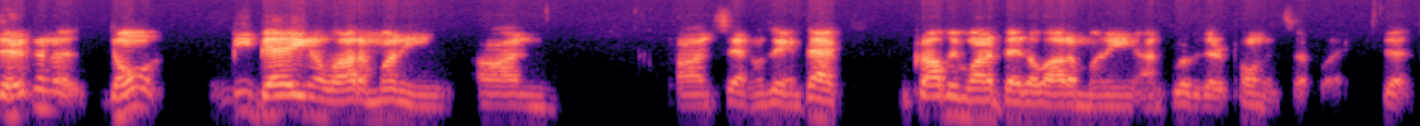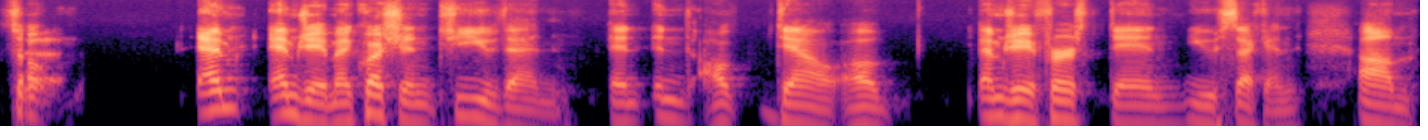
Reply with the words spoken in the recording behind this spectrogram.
they're gonna don't be betting a lot of money on on San Jose. In fact, you probably want to bet a lot of money on whoever their opponents are playing. That- So- that- M- MJ, my question to you then, and and I'll Dan, I'll, I'll MJ first, Dan, you second. Um,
